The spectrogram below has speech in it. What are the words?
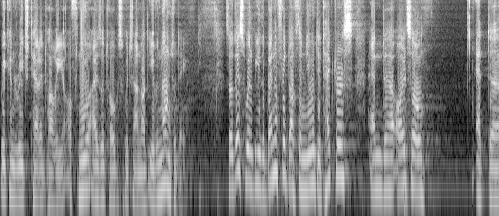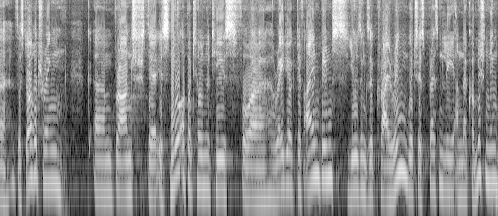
we can reach territory of new isotopes which are not even known today. So this will be the benefit of the new detectors and uh, also at uh, the storage ring um, branch there is new opportunities for radioactive ion beams using the CRYRING which is presently under commissioning.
